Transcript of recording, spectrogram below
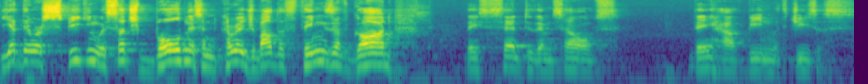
yet they were speaking with such boldness and courage about the things of God. They said to themselves, "They have been with Jesus."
